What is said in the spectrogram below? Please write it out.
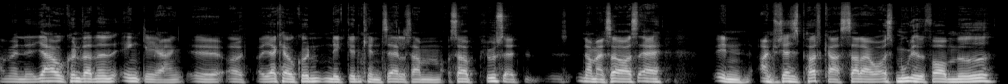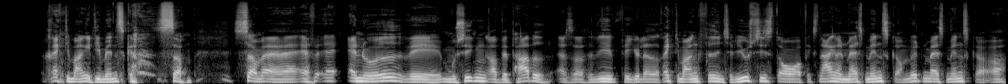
Jamen, øh, jeg har jo kun været der en enkelt gang, øh, og, og jeg kan jo kun nikke genkende til alle sammen. Og så plus, at øh, når man så også er en entusiastisk podcast, så er der jo også mulighed for at møde rigtig mange af de mennesker, som, som er, er, er noget ved musikken og ved pappet. Altså, vi fik jo lavet rigtig mange fede interviews sidste år, og fik snakket med en masse mennesker, og mødt en masse mennesker, og,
